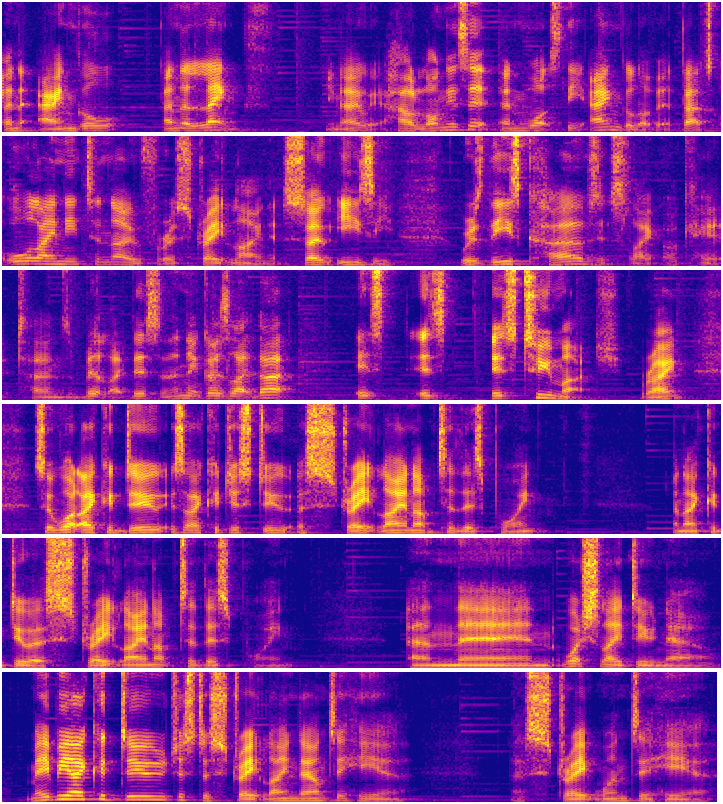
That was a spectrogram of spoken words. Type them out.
an angle and a length. You know, how long is it and what's the angle of it? That's all I need to know for a straight line. It's so easy. Whereas these curves, it's like, okay, it turns a bit like this and then it goes like that. It's, it's, it's too much, right? So what I could do is I could just do a straight line up to this point, and I could do a straight line up to this point, and then what shall I do now? Maybe I could do just a straight line down to here, a straight one to here,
